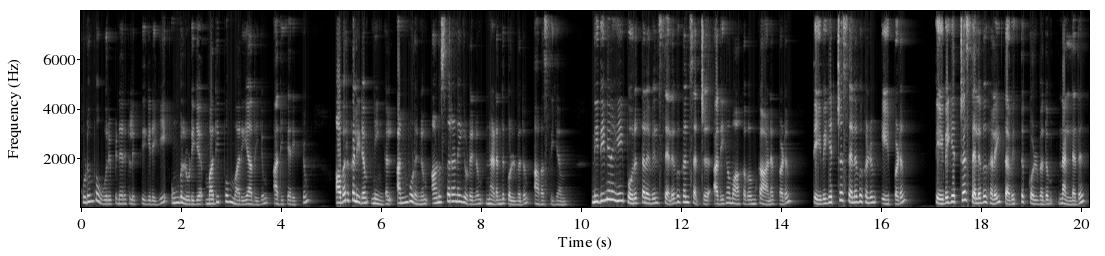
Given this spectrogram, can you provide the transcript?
குடும்ப உறுப்பினர்களுக்கு இடையே உங்களுடைய மதிப்பும் மரியாதையும் அதிகரிக்கும். அவர்களிடம் நீங்கள் அன்புடனும் அனுசரணையுடனும் நடந்து கொள்வதும் அவசியம். நிதிநிலையை பொறுத்தளவில் செலவுகள் சற்று அதிகமாகவும் காணப்படும். தேவையற்ற செலவுகளும் ஏற்படும். தேவையற்ற செலவுகளை தவிர்த்து கொள்வதும் நல்லது.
